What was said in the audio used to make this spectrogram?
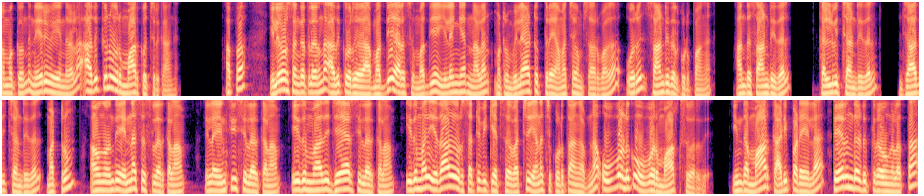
நமக்கு வந்து நேருவேந்திரால அதுக்குன்னு ஒரு மார்க் வச்சுருக்காங்க. அப்போ இளையோர் சங்கத்தில் இருந்து அதுக்கு ஒரு மத்திய அரசு மத்திய இளைஞர் நலன் மற்றும் விளையாட்டுத்துறை அமைச்சகம் சார்பாக ஒரு சான்றிதழ் கொடுப்பாங்க. அந்த சான்றிதழ் கல்விச் சான்றிதழ் ஜாதிச் சான்றிதழ் மற்றும் அவங்க வந்து என்எஸ்எஸ்ல இருக்கலாம் இல்லை என்சிசியில் இருக்கலாம் இது மாதிரி ஜேஆர்சியில் இருக்கலாம் இது மாதிரி ஏதாவது ஒரு சர்டிஃபிகேட்ஸை வச்சு இணைச்சி கொடுத்தாங்க அப்படின்னா ஒவ்வொன்றுக்கும் ஒவ்வொரு மார்க்ஸ் வருது. இந்த மார்க் அடிப்படையில் தேர்ந்தெடுக்கிறவங்கள தான்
